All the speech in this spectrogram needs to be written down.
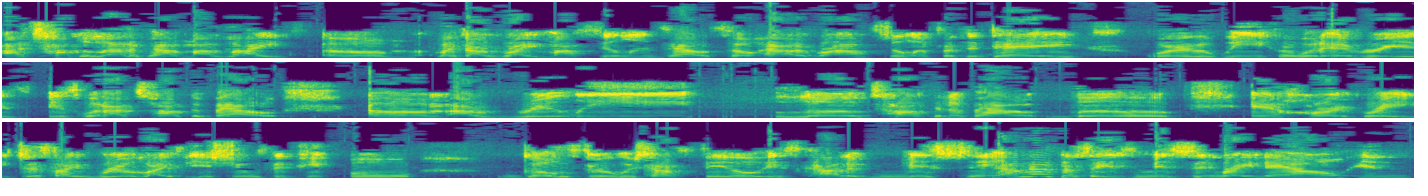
I talk a lot about my life. Um, like I write my feelings out. So however I'm feeling for the day or the week or whatever is is what I talk about. Um, I really love talking about love and heartbreak, just like real life issues that people go through, which I feel is kind of missing. I'm not gonna say it's missing right now in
